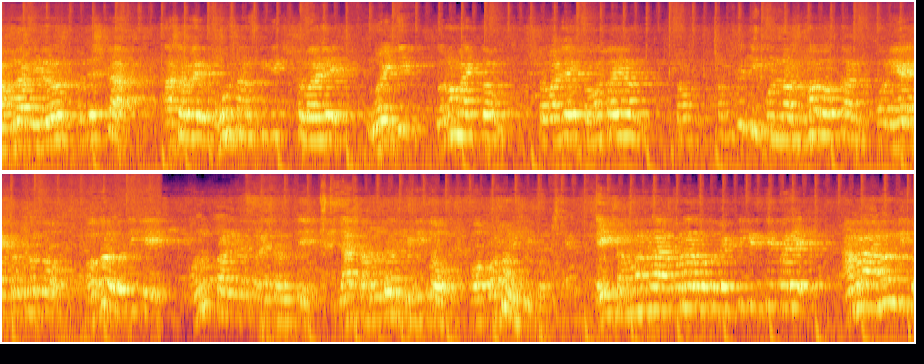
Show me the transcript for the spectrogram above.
আপনার নিরলস প্রচেষ্টা আসামের বহু সাংস্কৃতিক সমাজে নৈতিক গণমাধ্যম সমাজের ক্ষমতায়ন সম- সম্প্রীতিপূর্ণ সমাবস্থান ও ন্যায় সংগত অগ্রগতিকে অনুপ্রাণিত করে চলছে, যা সর্বজন বিদিত ও প্রশংসিত এই সম্মাননা আপনার মতো ব্যক্তিকে দিতে পারে, আমরা আনন্দিত।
